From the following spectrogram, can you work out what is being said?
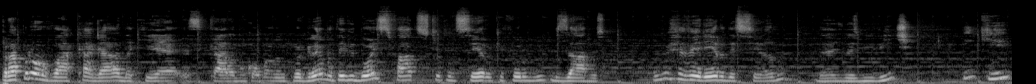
pra provar a cagada que é esse cara no comando do programa, teve dois fatos que aconteceram que foram muito bizarros. Um em fevereiro desse ano, né, de 2020, em que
